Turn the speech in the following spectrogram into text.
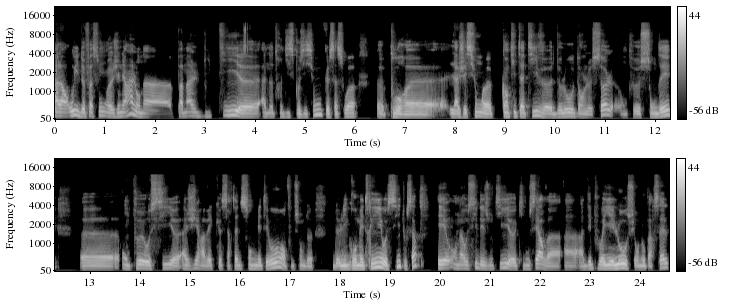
Alors oui, de façon euh, générale, on a pas mal d'outils euh, à notre disposition, que ce soit pour euh, la gestion euh, quantitative de l'eau dans le sol. On peut sonder, euh, on peut aussi euh, agir avec certaines sondes météo en fonction de, l'hygrométrie aussi, tout ça. Et on a aussi des outils euh, qui nous servent à déployer l'eau sur nos parcelles.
